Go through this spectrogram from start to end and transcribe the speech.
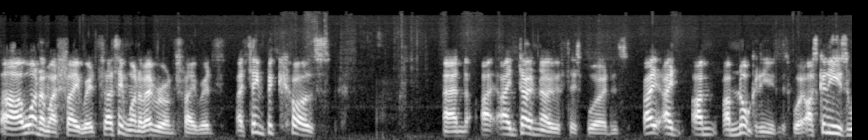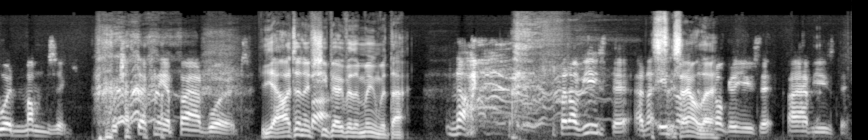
Uh, one of my favourites. I think one of everyone's favourites. I think because, and I, I don't know if this word is. I, I I'm I'm not going to use this word. I was going to use the word mumsy, which is definitely a bad word. Yeah, I don't know if she'd be over the moon with that. No, but I've used it, and It's- even it's though I'm there. not going to use it, I have used it.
